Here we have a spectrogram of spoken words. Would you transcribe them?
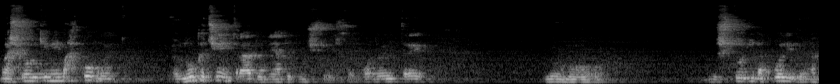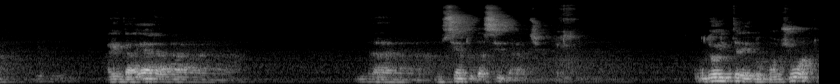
mas foi o que me marcou muito. Eu nunca tinha entrado dentro de um estúdio, foi quando eu entrei no, no, estúdio da Poligram. Ainda era na, na, no centro da cidade. Quando eu entrei no conjunto,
